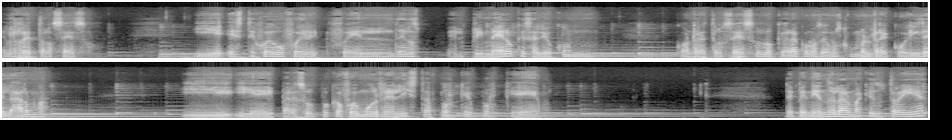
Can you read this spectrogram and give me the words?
el retroceso. Y este juego fue, fue el, de los, el primero que salió con, con retroceso, lo que ahora conocemos como el recoil del arma. Y, y, y, para su época fue muy realista. ¿Por qué? Porque dependiendo del arma que tú traías,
